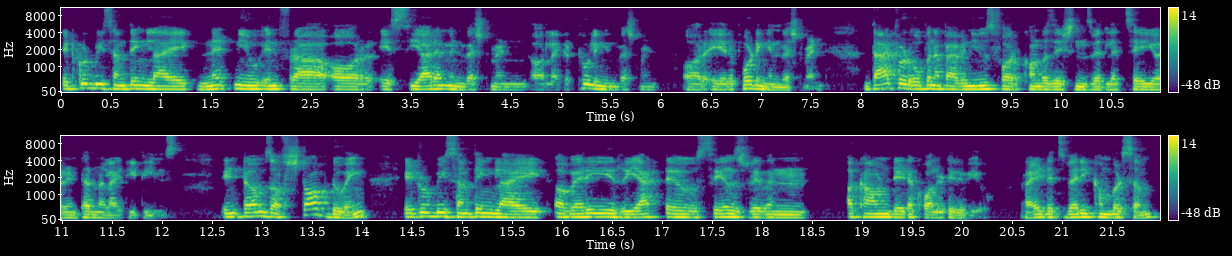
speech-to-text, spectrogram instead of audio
it could be something like net new infra or a CRM investment or like a tooling investment or a reporting investment that would open up avenues for conversations with let's say your internal it teams in terms of stop doing it would be something like a very reactive sales driven account data quality review right? It's very cumbersome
